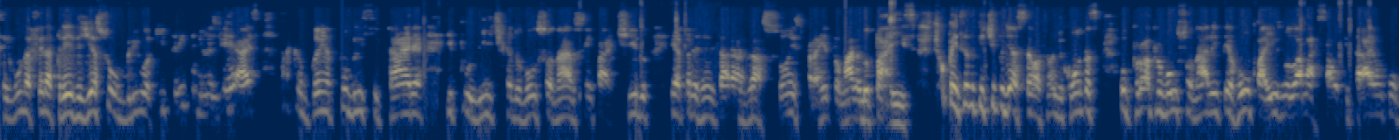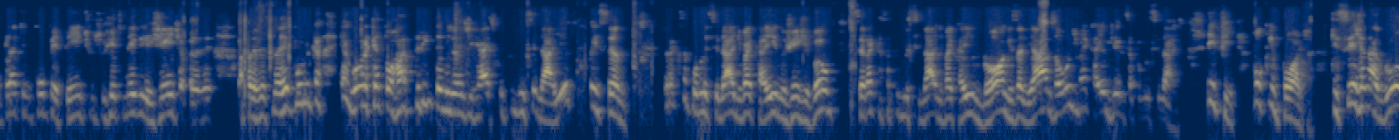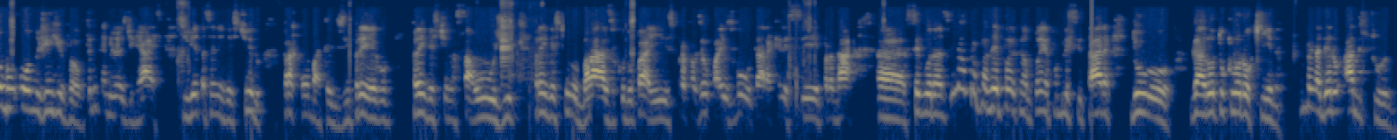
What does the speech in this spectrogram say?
segunda-feira 13, dia sombrio aqui, 30 milhões de reais para a campanha publicitária e política do Bolsonaro sem partido e apresentar as ações para a retomada do país. Fico pensando que tipo de ação, afinal de contas, o próprio Bolsonaro enterrou o país no lamaçal que está, é um completo incompetente, um sujeito negligente à presença da República e agora quer torrar 30 milhões de reais com publicidade. E eu fico pensando, será que essa publicidade vai cair no gengivão? Será que essa publicidade vai cair em blogs aliados? Aonde vai cair o dinheiro dessa publicidade? Enfim, pouco importa. Que seja na Globo ou no gengivão, 30 milhões de reais devia estar sendo investido para combater desemprego, para investir na saúde, para investir no básico do país, para fazer o país voltar a crescer, para dar uh, segurança, e não para fazer campanha publicitária do garoto cloroquina. Um verdadeiro absurdo.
